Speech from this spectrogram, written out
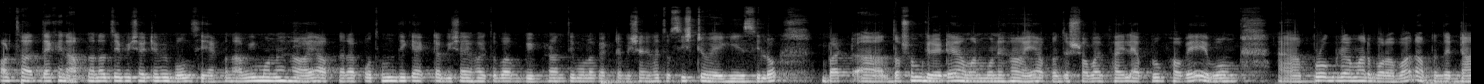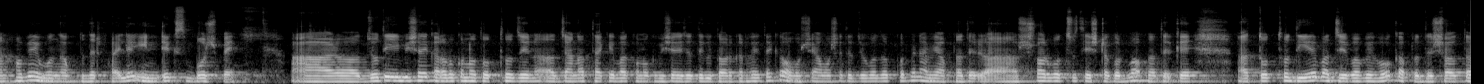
অর্থাৎ দেখেন, আপনারা যে বিষয়টি আমি বলছি, এখন আমি মনে হয় আপনারা প্রথম দিকে একটা বিষয় হয়তো বা বিভ্রান্তিমূলক একটা বিষয় হয়তো সৃষ্টি হয়ে গিয়েছিল বাট দশম গ্রেডে আমার মনে হয় আপনাদের সবার ফাইল অ্যাপ্রুভ হবে এবং প্রোগ্রামার বরাবর আপনাদের ডান হবে এবং আপনাদের ফাইলে ইন্ডেক্স বসবে। আর যদি এই বিষয়ে কারোর কোনো তথ্য জানার থাকে বা কোনো বিষয়ে যদি দরকার হয়ে থাকে, অবশ্যই আমার সাথে যোগাযোগ করবেন। আমি আপনাদের সর্বোচ্চ চেষ্টা করব আপনাদেরকে তথ্য দিয়ে বা যেভাবে হোক আপনাদের সহায়তা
